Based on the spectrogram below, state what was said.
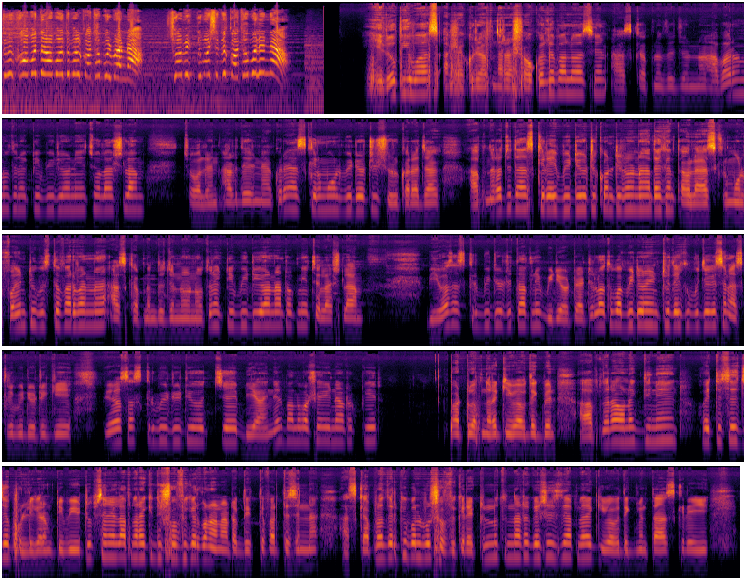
তুমি খবরদার আবার তোমার কথা বলবা না। সবিক তোমার সাথে কথা বলে না। হ্যালো ভিওয়াস আশা করি আপনারা সকলে ভালো আছেন। আজকে আপনাদের জন্য আবারও নতুন একটি ভিডিও নিয়ে চলে আসলাম। চলেন আর দেরি না করে আজকের মূল ভিডিওটি শুরু করা যাক। আপনারা যদি আজকের এই ভিডিওটি কন্টিনিউ না দেখেন, তাহলে আজকের মূল পয়েন্টটি বুঝতে পারবেন না। আজকে আপনাদের জন্য নতুন একটি ভিডিও নাটক নিয়ে চলে আসলাম। ভিওয়াস আজকের ভিডিওটিতে আপনি ভিডিও টাইটেল অথবা ভিডিও ইন্ট্রো দেখে বুঝে গেছেন আজকের ভিডিওটি কি? ভিওয়াস আজকের ভিডিওটি হচ্ছে বেআইনের ভালোবাসা এই নাটকটির পার্ট টু আপনারা কীভাবে দেখবেন? আপনারা অনেক দিনে হইতেছে যে পল্লিগ্রাম টিভি ইউটিউব চ্যানেলে, আপনারা কিন্তু শফিকের কোনো নাটক দেখতে পারতেছেন না। আজকে আপনাদেরকে বলব শফিকের একটা নতুন নাটক এসেছে, আপনারা কীভাবে দেখবেন তা আজকের এই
